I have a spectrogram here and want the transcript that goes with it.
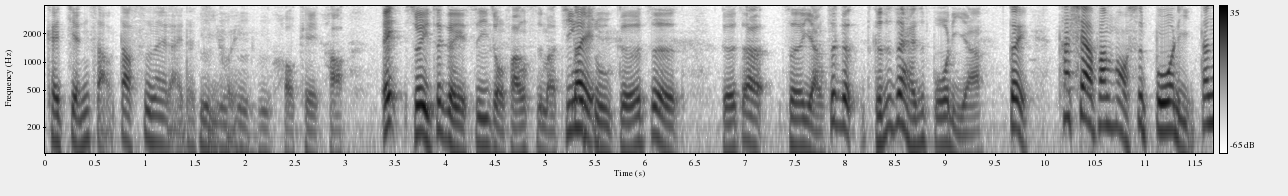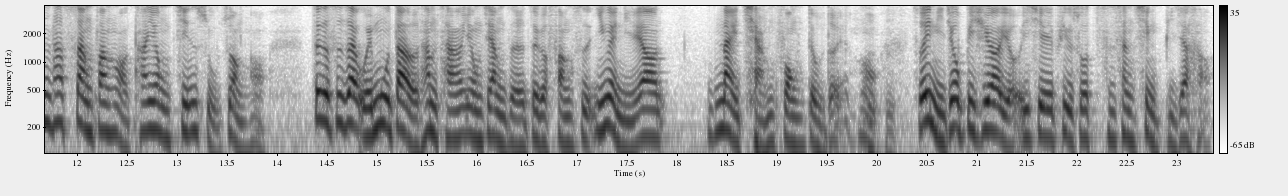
可以减少到室内来的机会。嗯嗯，OK，好。哎，所以这个也是一种方式嘛？金属隔热、隔热遮阳，这个可是这还是玻璃啊？对，它下方哈是玻璃，但是它上方哈它用金属状哈，这个是在帷幕大楼他们常常用这样子的这个方式，因为你要耐强风，对不对？哦，所以你就必须要有一些，譬如说支撑性比较好。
